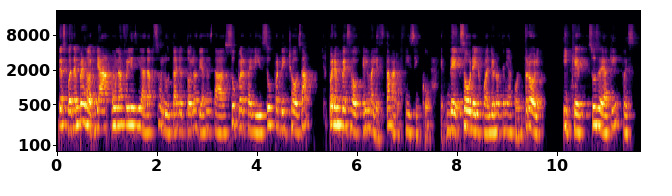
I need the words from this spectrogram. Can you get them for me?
Después empezó ya una felicidad absoluta, yo todos los días estaba súper feliz, súper dichosa, pero empezó el malestar físico de, sobre el cual yo no tenía control. ¿Y qué sucede aquí? Pues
